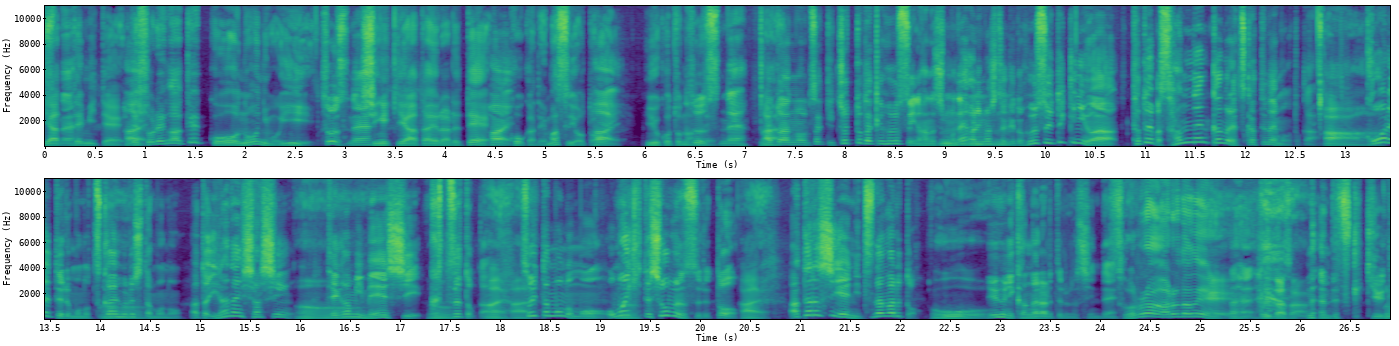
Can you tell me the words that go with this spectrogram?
やってみてでそれが結構脳にもいい刺激が与えられて効果出ますよと。いうことなんで。そうですね。あとあのさっきちょっとだけ風水の話もねありましたけど風水的には例えば3年間ぐらい使ってないものとか壊れてるもの使い古したものあとはいらない写真手紙名刺靴とかそういったものも思い切って処分すると新しい縁につながるというふうに考えられてるらしいんで。それはあれだね及川さん。なんですか急に。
